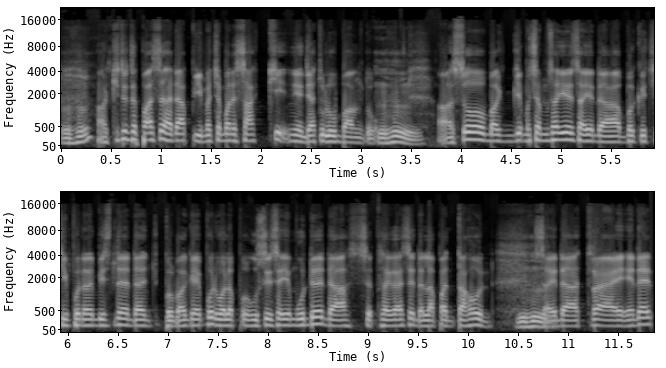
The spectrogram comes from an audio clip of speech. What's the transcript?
Mhm. uh, kita terpaksa hadapi macam mana sakitnya jatuh lubang tu Mhm. uh, so bagi, macam saya saya dah berkecimpung dalam bisnes dan pelbagai pun walaupun usia saya muda dah saya rasa dah 8 tahun Mhm. saya dah try and then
